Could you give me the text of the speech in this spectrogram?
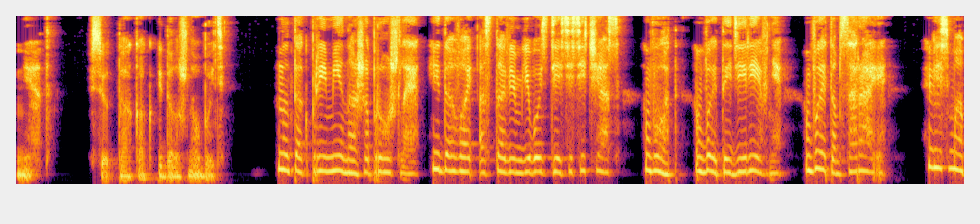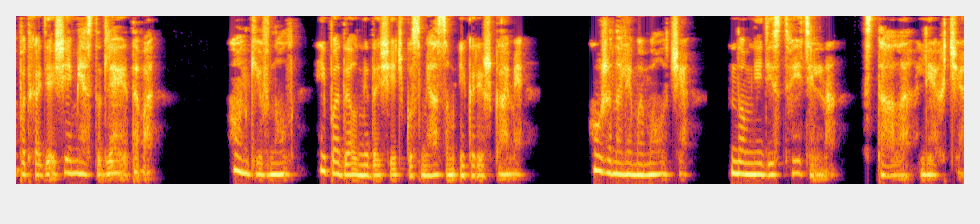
Нет, все так, как и должно быть. Ну так прими наше прошлое и давай оставим его здесь и сейчас. Вот, в этой деревне, в этом сарае. Весьма подходящее место для этого. Он кивнул и подал мне дощечку с мясом и корешками. Ужинали мы молча, но мне действительно стало легче.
